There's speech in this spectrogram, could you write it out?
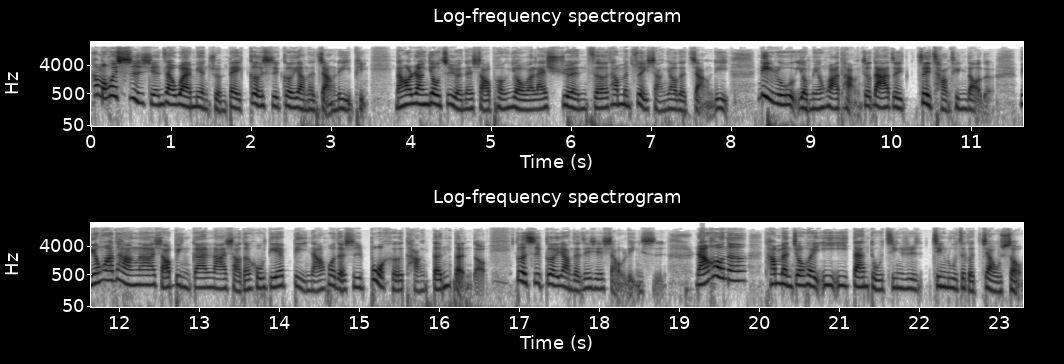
他们会事先在外面准备各式各样的奖励品，然后让幼稚园的小朋友啊来选择他们最想要的奖励。例如有棉花糖，就大家最最常听到的棉花糖啦、小饼干啦、小的蝴蝶笔呐，或者是薄荷糖等等的各式各样的这些小零食。然后呢，他们就会一一单独进入进入这个教授。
